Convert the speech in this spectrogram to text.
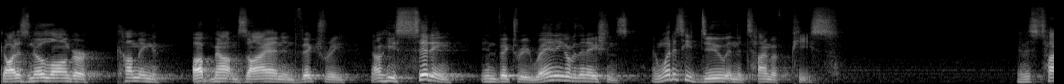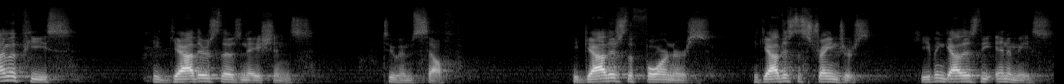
God is no longer coming up Mount Zion in victory. Now he's sitting in victory, reigning over the nations. And what does he do in the time of peace? In this time of peace, he gathers those nations to himself. He gathers the foreigners, he gathers the strangers, he even gathers the enemies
